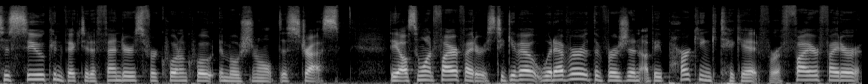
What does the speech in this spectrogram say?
to sue convicted offenders for quote unquote emotional distress. They also want firefighters to give out whatever the version of a parking ticket for a firefighter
